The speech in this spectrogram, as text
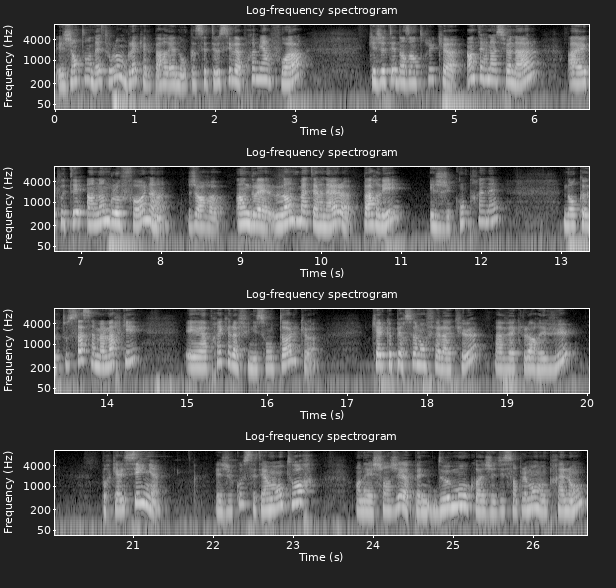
et j'entendais tout l'anglais qu'elle parlait. Donc c'était aussi la première fois que j'étais dans un truc euh, international à écouter un anglophone, genre anglais, langue maternelle, parler et je comprenais. Donc tout ça, ça m'a marqué. Et après qu'elle a fini son talk, quelques personnes ont fait la queue avec leur revue pour qu'elle signe. Et du coup, c'était à mon tour on a échangé à peine deux mots, quoi. J'ai dit simplement mon prénom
